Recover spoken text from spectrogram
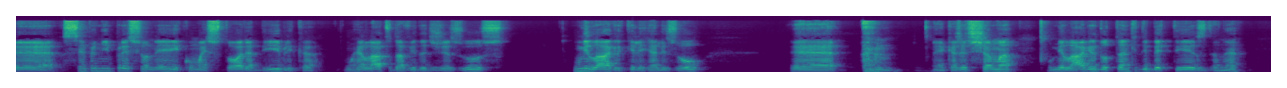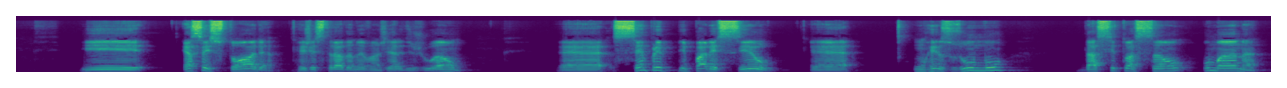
é, sempre me impressionei com uma história bíblica, um relato da vida de Jesus, um milagre que ele realizou, é, é, que a gente chama o milagre do tanque de Betesda, né? E essa história, registrada no Evangelho de João, é, sempre me pareceu é, um resumo da situação humana,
